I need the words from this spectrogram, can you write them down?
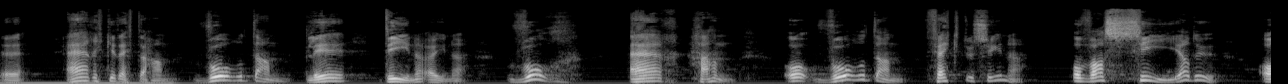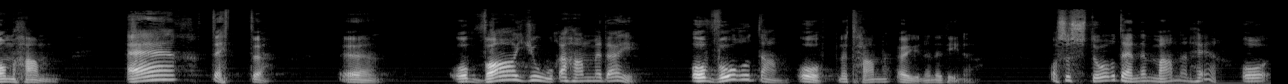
Eh, er ikke dette han? Hvordan ble dine øyne? Hvor er han? Og hvordan fikk du synet? Og hva sier du om ham? Er dette eh, Og hva gjorde han med deg? Og hvordan åpnet han øynene dine? Og så står denne mannen her og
